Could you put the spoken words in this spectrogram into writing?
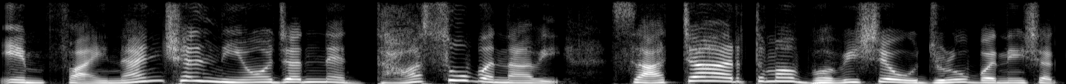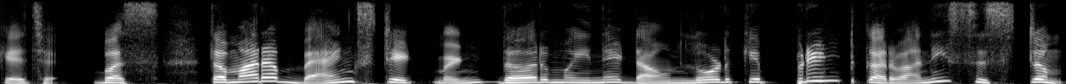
એમ ફાઇનાન્શિયલ નિયોજનને ધાસુ બનાવી સાચા અર્થમાં ભવિષ્ય ઉજળું બની શકે છે. બસ, તમારા બેંક સ્ટેટમેન્ટ દર મહિને ડાઉનલોડ કે પ્રિન્ટ કરવાની સિસ્ટમ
